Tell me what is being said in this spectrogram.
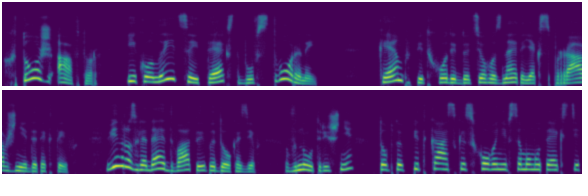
Хто ж автор і коли цей текст був створений? Кемп підходить до цього, знаєте, як справжній детектив. Він розглядає два типи доказів: внутрішні, тобто підказки, сховані в самому тексті,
